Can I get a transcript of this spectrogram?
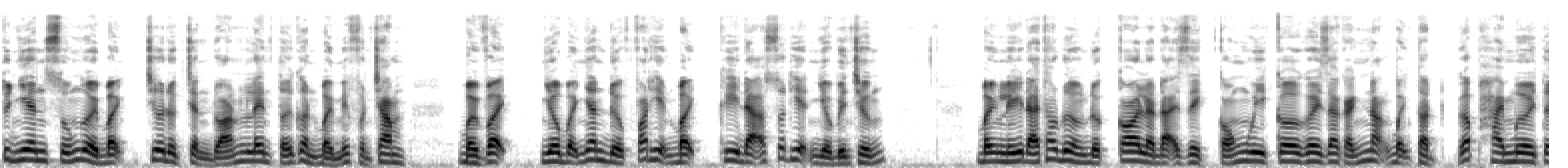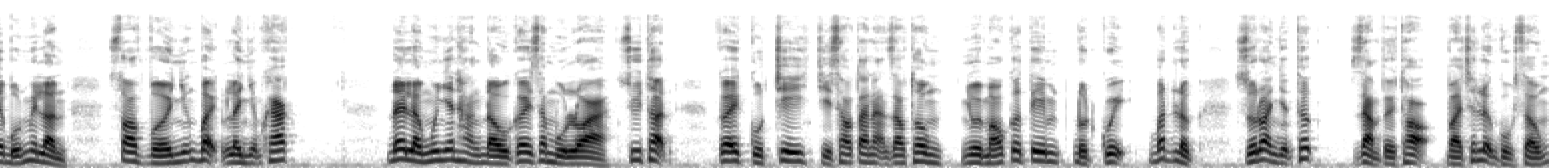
Tuy nhiên, số người bệnh chưa được chẩn đoán lên tới gần 70%. Bởi vậy, nhiều bệnh nhân được phát hiện bệnh khi đã xuất hiện nhiều biến chứng. Bệnh lý đái tháo đường được coi là đại dịch có nguy cơ gây ra gánh nặng bệnh tật gấp 20 tới 40 lần so với những bệnh lây nhiễm khác. Đây là nguyên nhân hàng đầu gây ra mù lòa, suy thận, gây cụt chi chỉ sau tai nạn giao thông, nhồi máu cơ tim, đột quỵ, bất lực, rối loạn nhận thức, giảm tuổi thọ và chất lượng cuộc sống.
